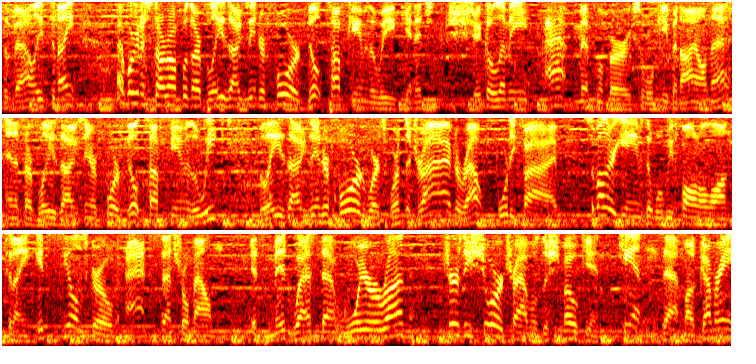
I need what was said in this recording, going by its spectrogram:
the valley tonight. And we're going to start off with our Blaze Alexander Ford Built Tough game of the week, and it's Shikellamy at Mifflinburg. So we'll keep an eye on that. And it's our Blaze Alexander Ford Built Tough game of the week. Blaze Alexander Ford, where it's worth the drive to Route 45. Some other games that will be following along tonight. It's Selinsgrove at Central Mountain. It's Midd-West at Warrior Run. Jersey Shore travels to Shamokin. Canton's at Montgomery.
